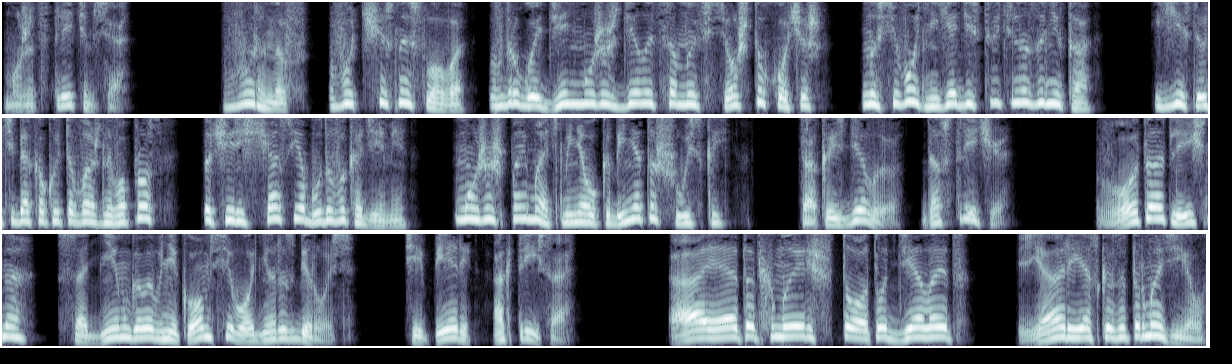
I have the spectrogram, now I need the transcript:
Может, встретимся?» «Воронов, вот честное слово, в другой день можешь делать со мной все, что хочешь. Но сегодня я действительно занята. Если у тебя какой-то важный вопрос, то через час я буду в академии. Можешь поймать меня у кабинета Шуйской». «Так и сделаю. До встречи». «Вот и отлично. С одним головником сегодня разберусь. Теперь актриса». «А этот хмырь что тут делает?» Я резко затормозил,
